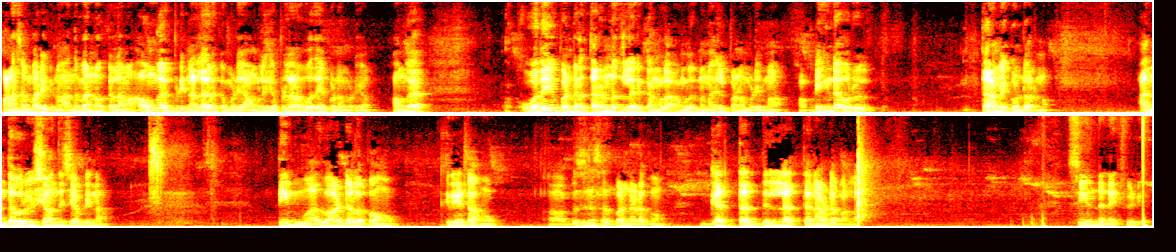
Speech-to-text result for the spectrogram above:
பணம் சம்பாதிக்கணும் அந்த மாதிரி நோக்கம் இல்லாமல் அவங்க எப்படி நல்லா இருக்க முடியும் அவங்களுக்கு எப்படி நம்ம உதவி பண்ண முடியும் அவங்க உதவி பண்ணுற தருணத்தில் இருக்காங்களா அவங்களுக்கு நம்ம ஹெல்ப் பண்ண முடியுமா அப்படிங்கிற ஒரு திறமை கொண்டு வரணும். அந்த ஒரு விஷயம் வந்துச்சு அப்படின்னா டீம் அதுவாக டெவலப் ஆகும் கிரியேட் ஆகும். பிஸ்னஸ் ஹஸ்பண்ட் நடக்கும். கத்த தில்ல தென்னவட்டம் பண்ணலாம். சி இந்த நெக்ஸ்ட் வீடியோ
